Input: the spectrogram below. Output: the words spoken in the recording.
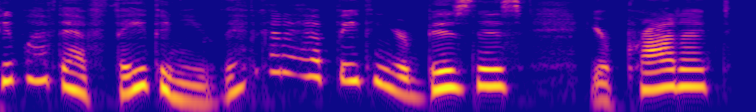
People have to have faith in you. They've got to have faith in your business, your product.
